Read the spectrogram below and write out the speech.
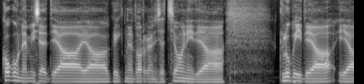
kogunemised ja, ja kõik need organisatsioonid ja klubid ja, ja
